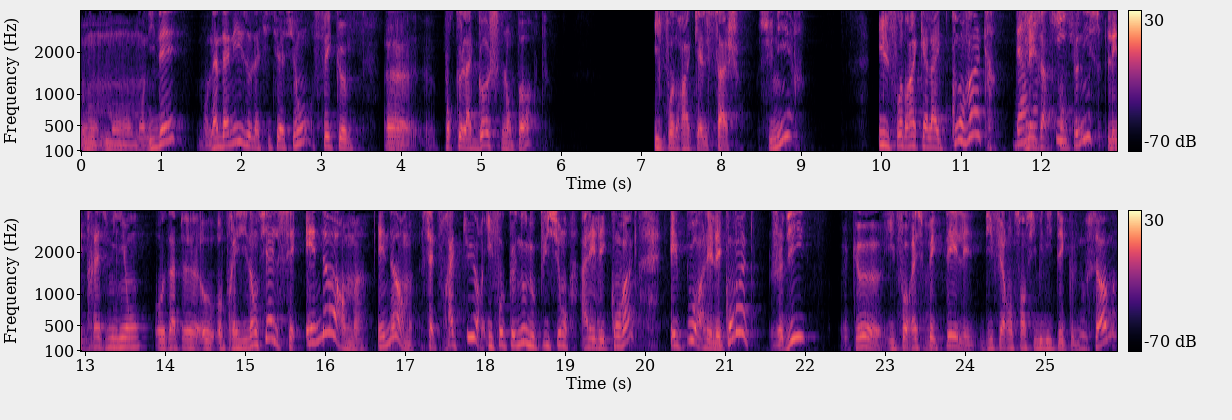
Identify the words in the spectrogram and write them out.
mon, idée, mon analyse de la situation fait que euh, pour que la gauche l'emporte, il faudra qu'elle sache s'unir, il faudra qu'elle aille convaincre les abstentionnistes, les 13 millions aux, euh, aux présidentielles, c'est énorme, énorme. Cette fracture, il faut que nous, nous puissions aller les convaincre. Et pour aller les convaincre, je dis, qu'il faut respecter les différentes sensibilités que nous sommes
